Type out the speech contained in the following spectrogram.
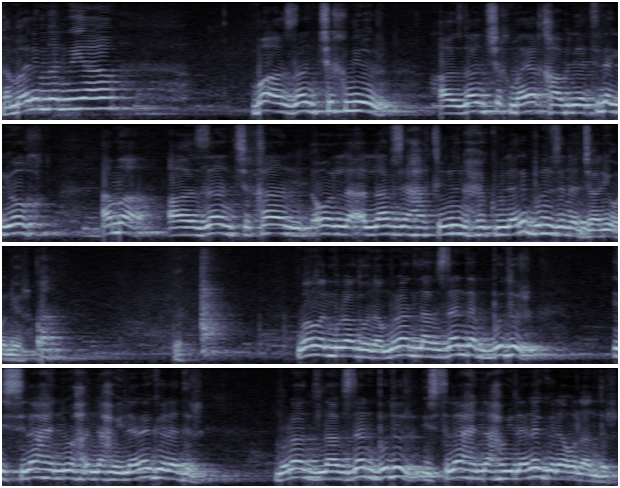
Damari menviya bu ağızdan çıkmıyor. Ağızdan çıkmaya kabiliyeti de yok. Ama ağızdan çıkan o la- lafz-ı hakkının hükümleri bunun üzerine cari oluyor. Ha. Ve murad huna. Murad lafzdan da budur. İstilah-ı nahvilere göredir. Murad lafzdan budur. İstilah-ı nahvilere göre olandır.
